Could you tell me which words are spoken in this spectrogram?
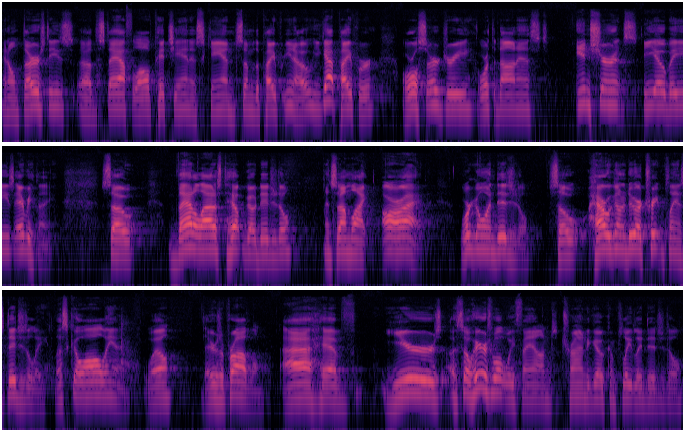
And on Thursdays, uh, the staff will all pitch in and scan some of the paper. You know, you got paper, oral surgery, orthodontist, insurance, EOBs, everything. So that allowed us to help go digital. And so I'm like, all right, we're going digital. So how are we going to do our treatment plans digitally? Let's go all in. Well, there's a problem. I have years. So here's what we found trying to go completely digital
